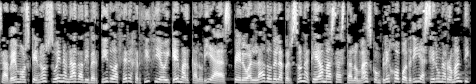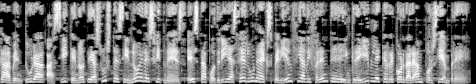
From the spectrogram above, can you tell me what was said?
Sabemos que no suena nada divertido hacer ejercicio y quemar calorías, pero al lado de la persona que amas hasta lo más complejo podría ser una romántica aventura, así que no te asustes si no eres fitness, esta podría ser una experiencia diferente e increíble que recordarán por siempre.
